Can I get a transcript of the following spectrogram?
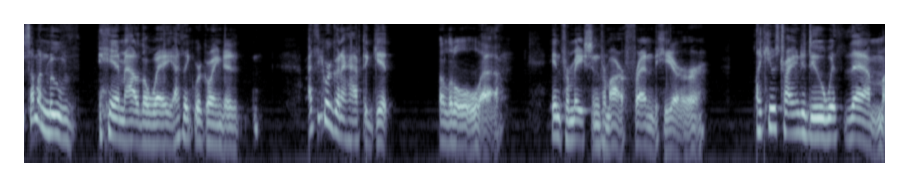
Someone move him out of the way. I think we're going to. I think we're going to have to get a little uh, information from our friend here, like he was trying to do with them.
